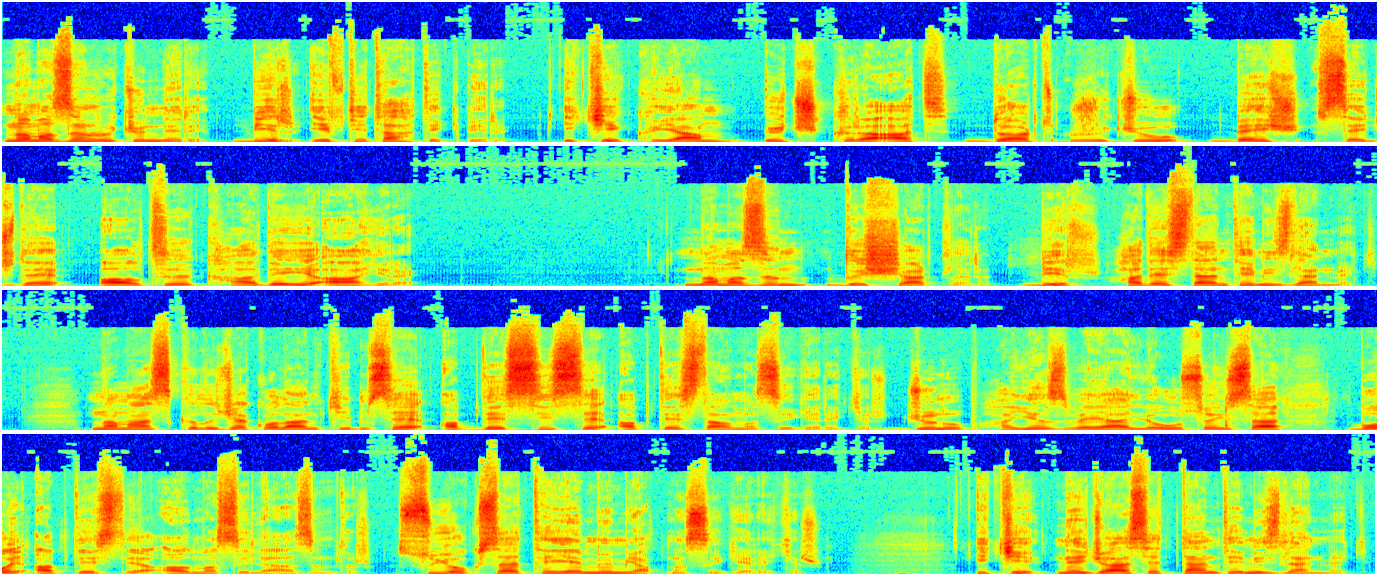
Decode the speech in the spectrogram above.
Namazın rükünleri 1. İftitah tekbiri 2. Kıyam 3. Kıraat 4. Rükû 5. Secde 6. Kade-i ahire Namazın dış şartları 1. Hadesten temizlenmek Namaz kılacak olan kimse abdestsizse abdest alması gerekir. Cunup, hayız veya lohusa ise boy abdesti alması lazımdır. Su yoksa teyemmüm yapması gerekir. 2. Necasetten temizlenmek.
